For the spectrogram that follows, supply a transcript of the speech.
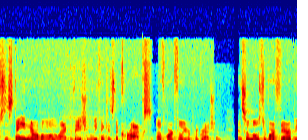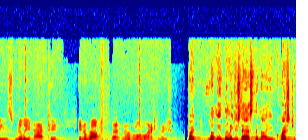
sustained neurohormonal activation, we think, is the crux of heart failure progression. And so, most of our therapies really act to interrupt that neurohormonal activation. But let me, let me just ask the naive question.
